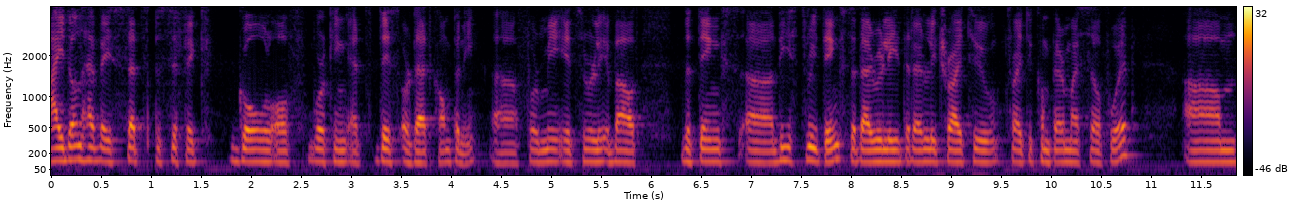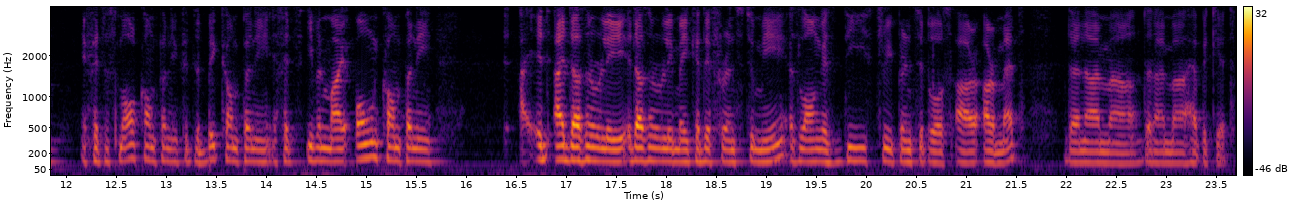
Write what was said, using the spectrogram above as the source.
I don't have a set specific goal of working at this or that company. Uh, for me, it's really about the things, uh, these three things that I really that I really try to try to compare myself with. Um, if it's a small company, if it's a big company, if it's even my own company, it, doesn't really it doesn't really make a difference to me as long as these three principles are, are met. Then I'm uh, then I'm a happy kid.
